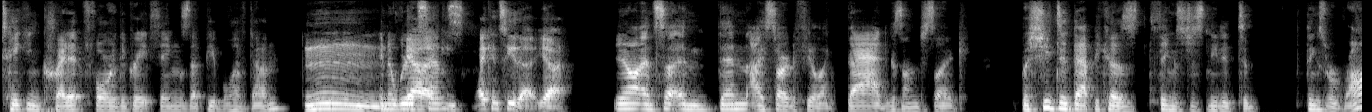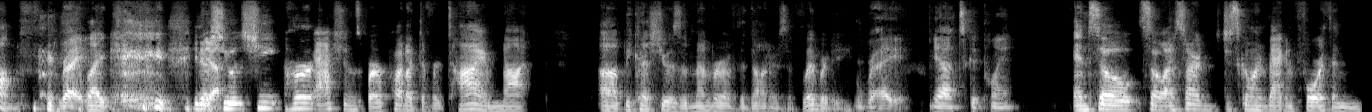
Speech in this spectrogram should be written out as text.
taking credit for the great things that people have done mm, in a weird yeah, sense. I can, I can, see that, yeah. You know, and so and then I started to feel like bad because I'm just like, but she did that because things just needed to things were wrong. Right. like you know, yeah. she was she her actions were a product of her time, not uh because she was a member of the Daughters of Liberty. Right. Yeah, that's a good point and so so i started just going back and forth and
